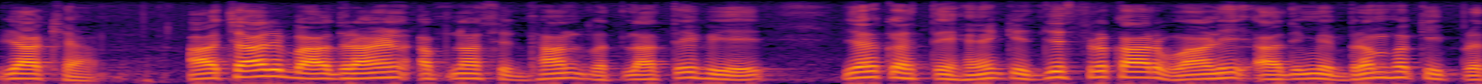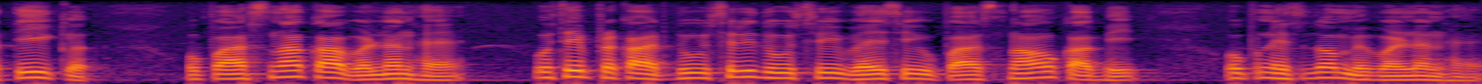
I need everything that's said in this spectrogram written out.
व्याख्या, आचार्य बादरायण अपना सिद्धांत बतलाते हुए यह कहते हैं कि जिस प्रकार वाणी आदि में ब्रह्म की प्रतीक उपासना का वर्णन है, उसी प्रकार दूसरी दूसरी वैसी उपासनाओं का भी उपनिषदों में वर्णन है।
